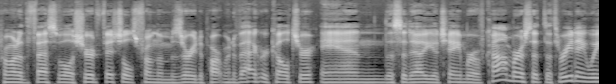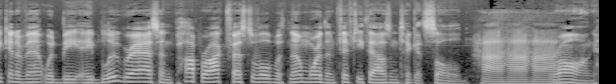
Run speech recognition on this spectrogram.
promoted the festival assured officials from the Missouri Department of Agriculture and the Sedalia Chamber of Commerce that the three day weekend event would be a bluegrass and pop rock festival with no more than 50,000 tickets sold. Ha ha ha. Wrong.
